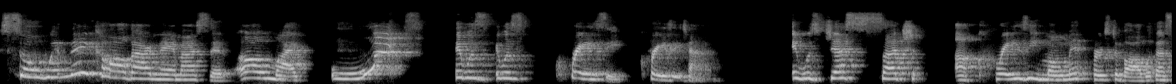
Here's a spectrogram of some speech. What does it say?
so when they called our name, I said, "Oh my, what?" It was it was crazy, crazy time. It was just such a crazy moment, first of all, with us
